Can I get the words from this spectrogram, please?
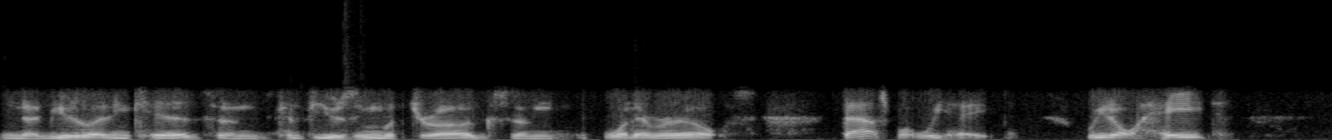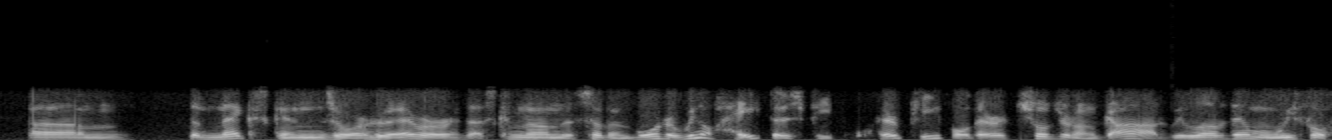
you know, mutilating kids, and confusing with drugs and whatever else. That's what we hate. We don't hate um, the Mexicans or whoever that's coming on the southern border. We don't hate those people. They're people. They're children of God. We love them, and we feel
